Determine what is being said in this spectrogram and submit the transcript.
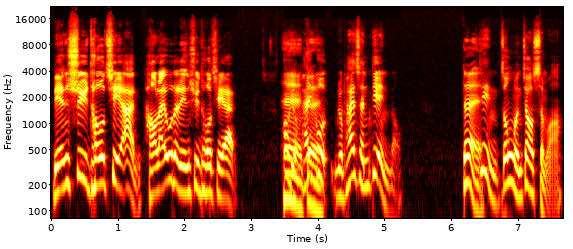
连续偷窃案，好莱坞的连续偷窃案。哦，有拍过，有拍成电影哦。对电影中文叫什么啊、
